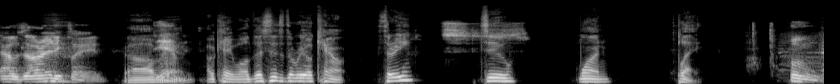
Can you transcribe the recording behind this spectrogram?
I was already playing. Oh Damn man. Okay, well this is the real count. Three, two, one, play. Boom.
